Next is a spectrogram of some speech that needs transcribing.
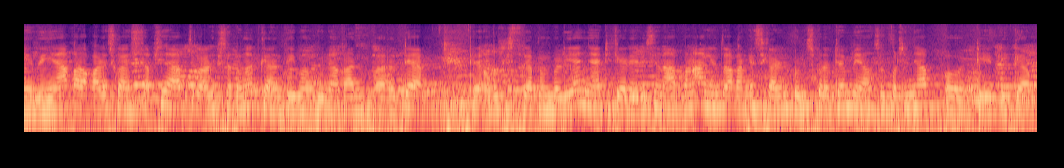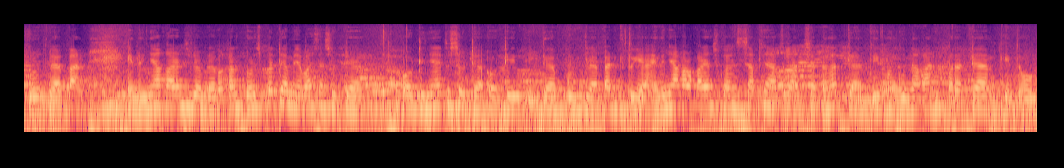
intinya kalau kalian suka siap-siap kalian bisa banget ganti menggunakan peredam. Dan untuk setiap pembeliannya di galeri senapan angin itu akan kasih kalian bonus peredam yang super senyap OD38 intinya kalian sudah mendapatkan bonus peredam ya pasnya sudah OD nya itu sudah OD38 gitu ya. Intinya kalau kalian suka siap-siap kalian bisa banget ganti menggunakan peredam gitu.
